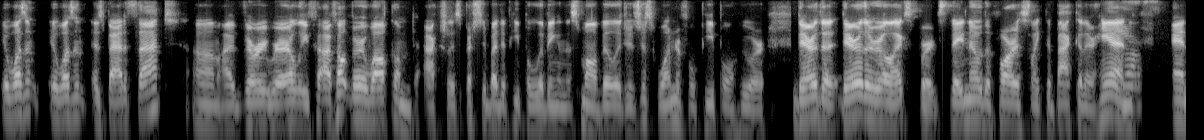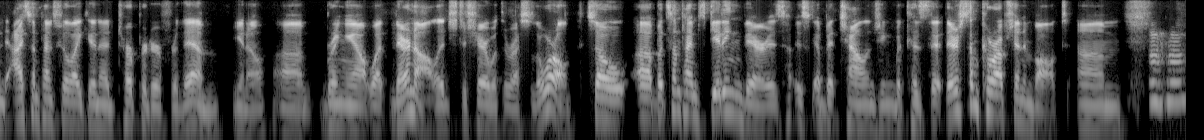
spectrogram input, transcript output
it wasn't it wasn't as bad as that. Um, I very rarely I felt very welcomed actually, especially by the people living in the small villages. Just wonderful people who are they're the they're the real experts. They know the forest like the back of their hand, Yes. and I sometimes feel like an interpreter for them. You know, um, bringing out what their knowledge to share with the rest of the world. So, uh, but sometimes getting there is is a bit challenging because th- there's some corruption involved. Um, hmm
